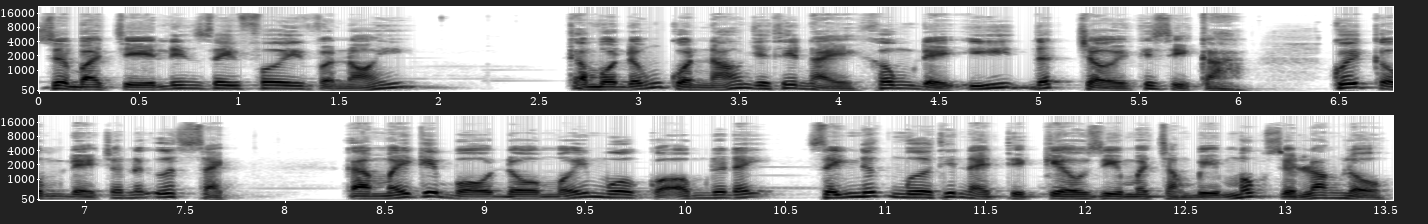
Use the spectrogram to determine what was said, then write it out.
Rồi bà chỉ lên dây phơi và nói, Cả một đống quần áo như thế này không để ý đất trời cái gì cả. Cuối cùng để cho nó ướt sạch. Cả mấy cái bộ đồ mới mua của ông nữa đấy. Dính nước mưa thế này thì kiểu gì mà chẳng bị mốc rồi loang lổ.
